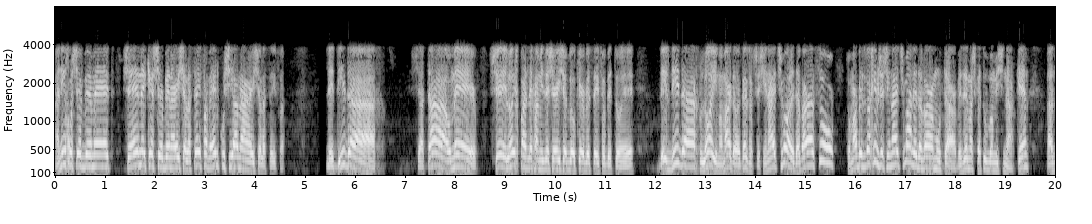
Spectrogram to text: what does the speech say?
אני חושב באמת שאין קשר בין הרישא לסיפא ואין קושייה מהרישא לסיפא. לדידך, שאתה אומר שלא אכפת לך מזה שרישא בעוקר וסיפא בטועה, לדידך, לא אם אמרת בפסח ששינה את שמו לדבר אסור, תאמר בזבחים ששינה את שמה לדבר המותר, וזה מה שכתוב במשנה, כן? אז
